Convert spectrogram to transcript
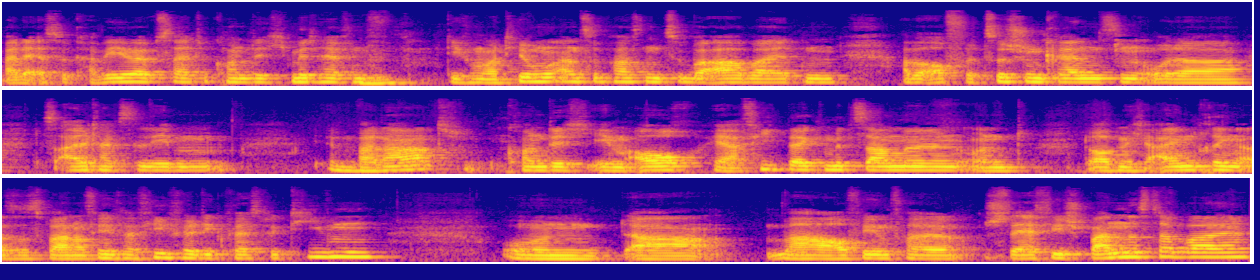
Bei der SOKW-Webseite konnte ich mithelfen, mhm. die Formatierung anzupassen, zu bearbeiten, aber auch für Zwischengrenzen oder das Alltagsleben im Banat konnte ich eben auch ja, Feedback mitsammeln und dort mich einbringen. Also es waren auf jeden Fall vielfältige Perspektiven und da war auf jeden Fall sehr viel Spannendes dabei.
